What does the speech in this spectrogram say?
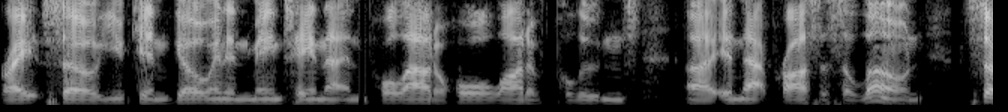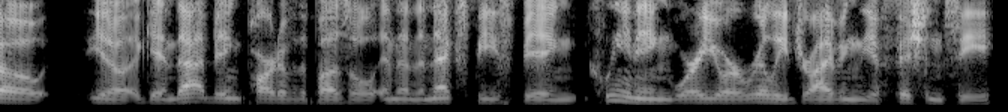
right? So you can go in and maintain that and pull out a whole lot of pollutants uh, in that process alone. So you know, again, that being part of the puzzle, and then the next piece being cleaning, where you are really driving the efficiency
